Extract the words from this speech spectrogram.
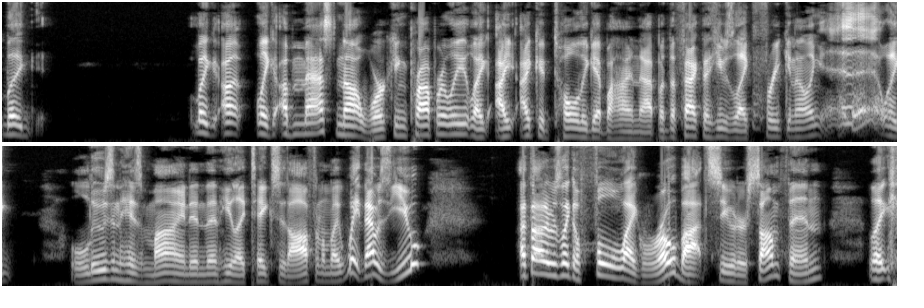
like, like, uh, like a mask not working properly. Like, I, I could totally get behind that, but the fact that he was like freaking out, like, eh, like losing his mind and then he like takes it off and I'm like, "Wait, that was you?" I thought it was like a full like robot suit or something. Like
